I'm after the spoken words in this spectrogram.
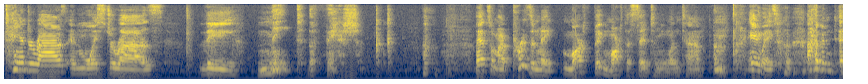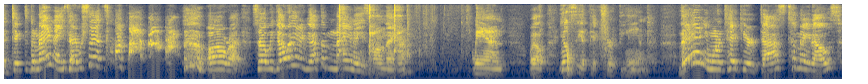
tenderize and moisturize the meat, the fish. That's what my prison mate, Marth, Big Martha, said to me one time. Anyways, I've been addicted to mayonnaise ever since. Alright, so we go ahead, and we got the mayonnaise on there. And, well, you'll see a picture at the end. Then you want to take your diced tomatoes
